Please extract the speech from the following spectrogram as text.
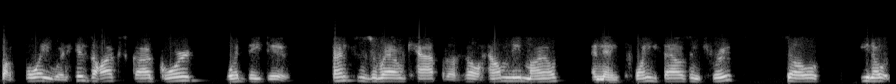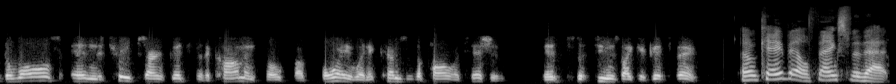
But boy, when his ox got gored, what'd they do? Fences around Capitol Hill, how many miles? And then 20,000 troops? So, you know, the walls and the troops aren't good for the common folk, but boy, when it comes to the politicians, it seems like a good thing. Okay, Bill, thanks for that.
